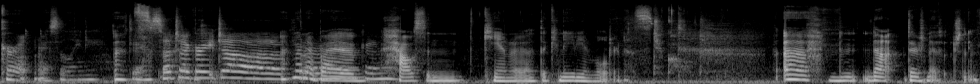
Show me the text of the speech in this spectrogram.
current Mussolini. Doing such a great job. I'm gonna buy a America. house in Canada, the Canadian wilderness. Too cold. Uh, n- not there's no such thing.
